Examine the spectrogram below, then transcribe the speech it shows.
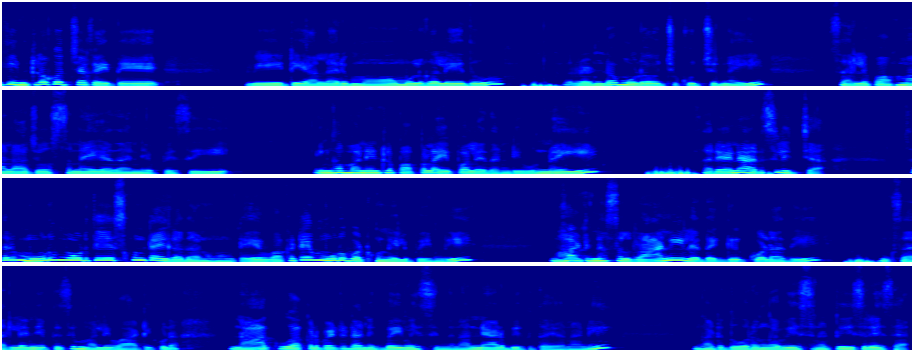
ఇక ఇంట్లోకి వచ్చాకైతే వీటి అల్లరి మామూలుగా లేదు. రెండో మూడో వచ్చి కూర్చున్నాయి. సర్లే పాపం అలా చూస్తున్నాయి కదా అని చెప్పేసి ఇంకా మన ఇంట్లో పప్పలు అయిపోలేదండి. ఉన్నాయి. సరే అని అరిసెలు ఇచ్చా. సరే మూడు మూడు తీసుకుంటాయి కదా అనుకుంటే ఒకటే మూడు పట్టుకొని వెళ్ళిపోయింది. వాటిని అసలు రానిలే దగ్గరికి కూడా అది. సర్లే అని చెప్పేసి మళ్ళీ వాటి కూడా నాకు అక్కడ పెట్టడానికి భయం వేసింది. నన్ను ఆడ బీకుతాయోనని అటు దూరంగా వేసినట్టు ఇసిరేసా.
